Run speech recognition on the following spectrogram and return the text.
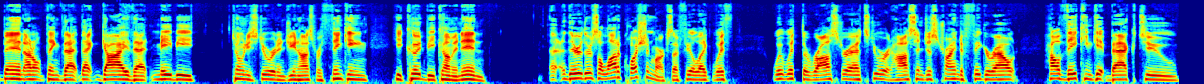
been. I don't think that that guy that maybe Tony Stewart and Gene Haas were thinking he could be coming in. Uh, there, there's a lot of question marks. I feel like with, with with the roster at Stewart Haas and just trying to figure out how they can get back to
